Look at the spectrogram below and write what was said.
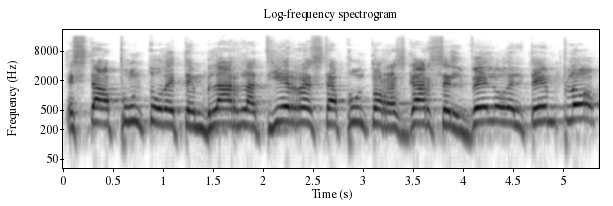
está a punto de temblar la tierra, está a punto de rasgarse el velo del templo.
